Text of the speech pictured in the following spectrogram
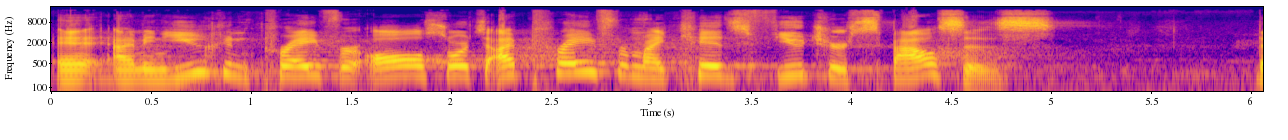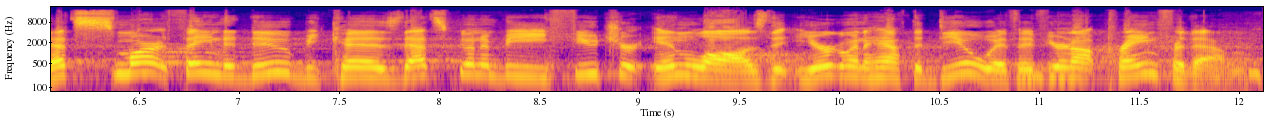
And I mean, you can pray for all sorts. I pray for my kids' future spouses. That's a smart thing to do because that's going to be future in laws that you're going to have to deal with if you're not praying for them.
